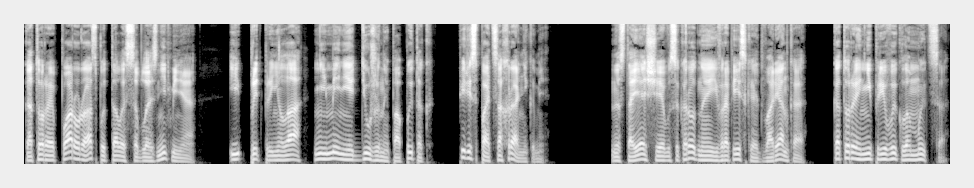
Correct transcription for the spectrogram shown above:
которая пару раз пыталась соблазнить меня и предприняла не менее дюжины попыток переспать с охранниками. Настоящая высокородная европейская дворянка, которая не привыкла мыться,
